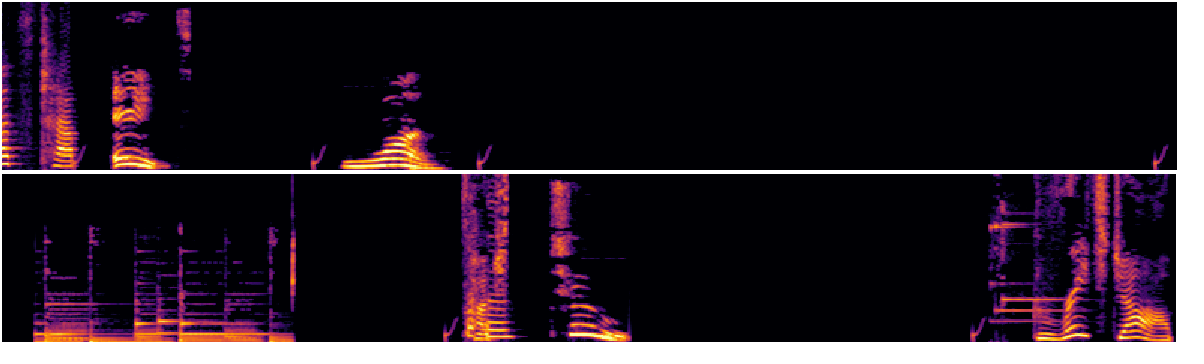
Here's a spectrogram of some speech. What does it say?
Let's tap 8. 1. Touch 2. Great job.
